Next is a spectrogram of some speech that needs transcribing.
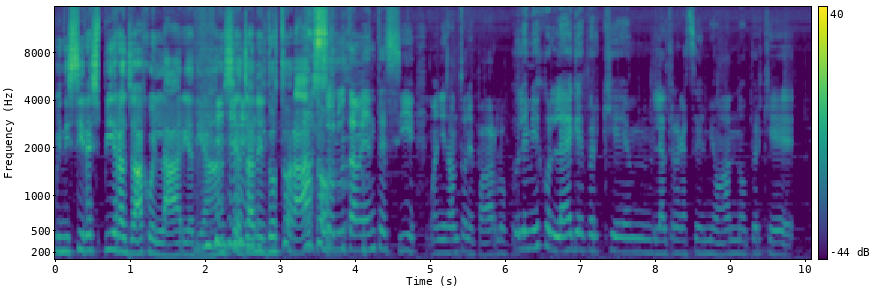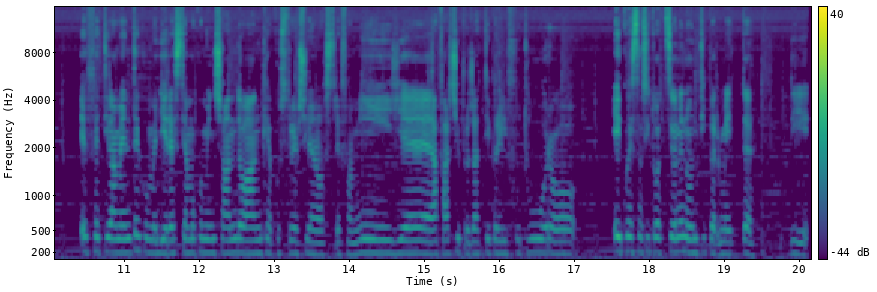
Quindi si respira già quell'aria di ansia già nel dottorato. Assolutamente sì, ogni tanto ne parlo con le mie colleghe perché le altre ragazze del mio anno perché effettivamente come dire stiamo cominciando anche a costruirci le nostre famiglie, a farci progetti per il futuro e questa situazione non ti permette di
